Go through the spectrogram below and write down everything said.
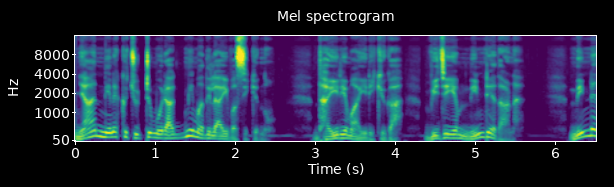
ഞാൻ നിനക്ക് ചുറ്റും ഒരു അഗ്നിമതിലായി വസിക്കുന്നു. ധൈര്യമായിരിക്കുക വിജയം നിന്റേതാണ്. നിന്നെ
